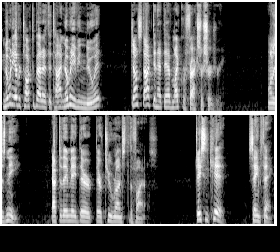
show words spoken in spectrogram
Nobody ever talked about it at the time. Nobody even knew it. John Stockton had to have microfracture surgery on his knee after they made their, their two runs to the finals. Jason Kidd, same thing.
